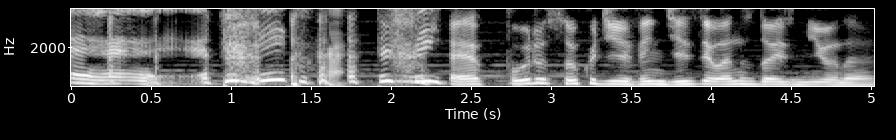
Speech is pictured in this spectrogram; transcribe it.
é, é, perfeito, cara. Perfeito. É puro suco de Vin Diesel anos 2000, né?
